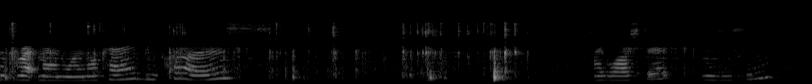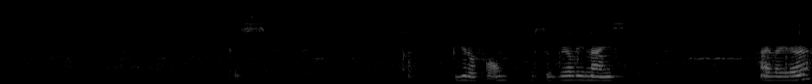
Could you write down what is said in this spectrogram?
the Bretman one, okay? Because I washed it, as you see. Just beautiful. It's a really nice highlighter.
